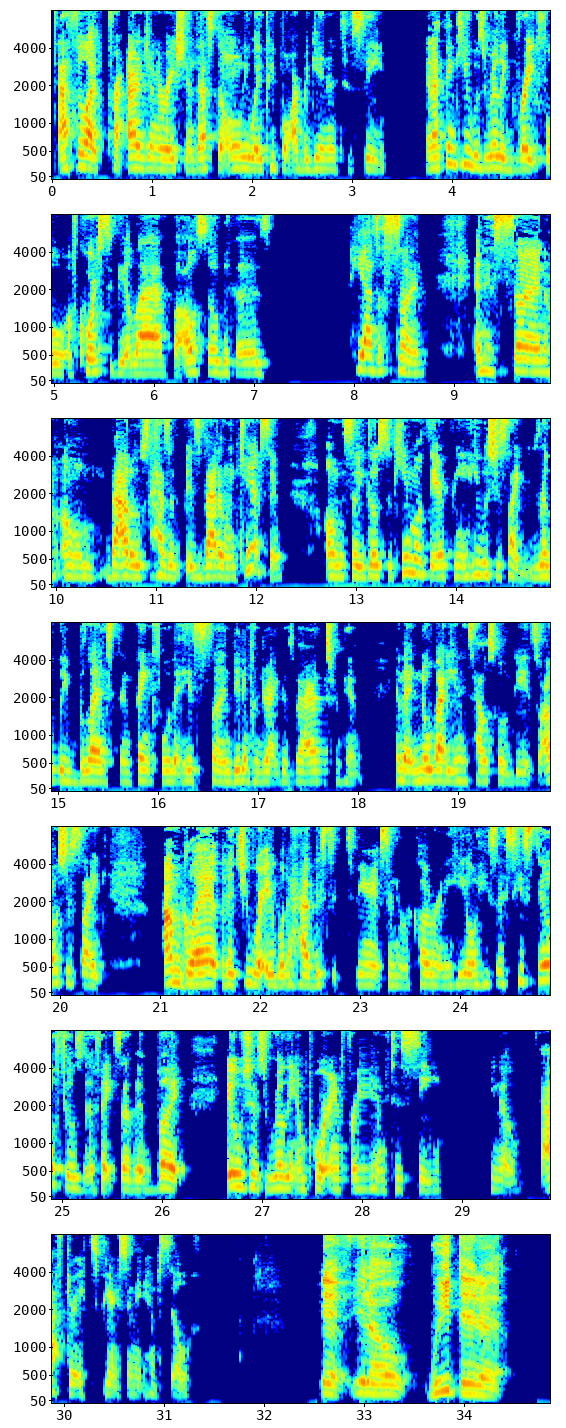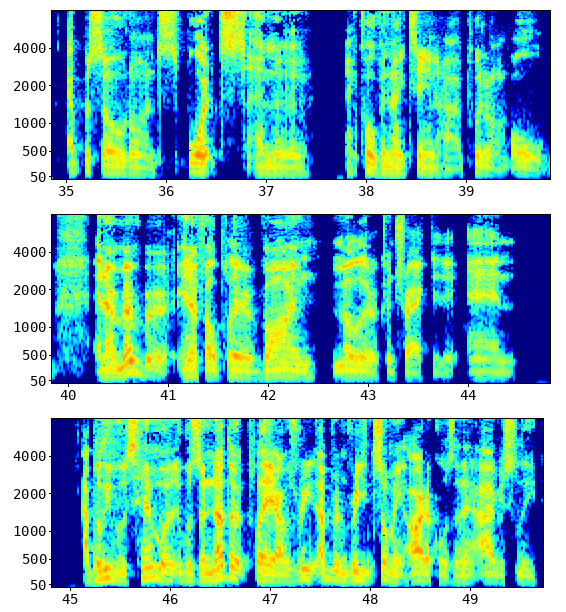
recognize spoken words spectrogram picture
I feel like for our generation, that's the only way people are beginning to see. And I think he was really grateful, of course, to be alive, but also because he has a son and his son um, battles has a, is battling cancer. Um, so he goes to chemotherapy, and he was just like really blessed and thankful that his son didn't contract this virus from him, and that nobody in his household did. So I was just like, I'm glad that you were able to have this experience and recover and heal. He says he still feels the effects of it, but it was just really important for him to see, you know, after experiencing it himself. Yeah, you know, we did a episode on sports and the and COVID nineteen and how I put it on hold. And I remember NFL player Von Miller contracted it, and I believe it was him or it was another player. I was reading. I've been reading so many articles, and then obviously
